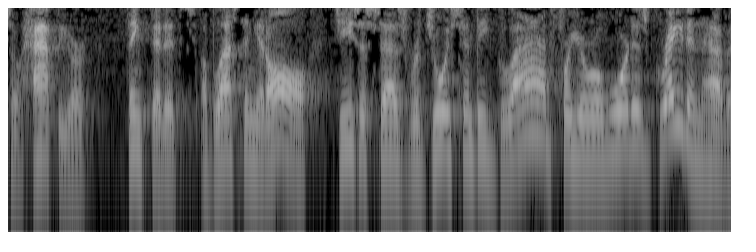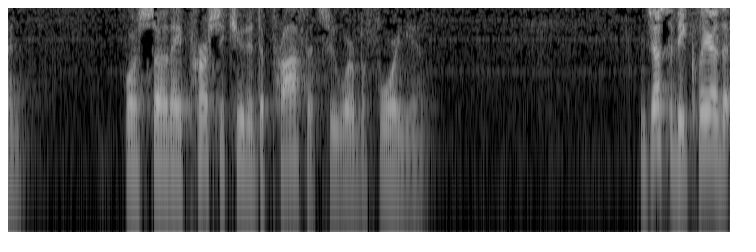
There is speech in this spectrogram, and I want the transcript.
so happy or think that it's a blessing at all, Jesus says, Rejoice and be glad, for your reward is great in heaven. For so they persecuted the prophets who were before you. And just to be clear, the,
